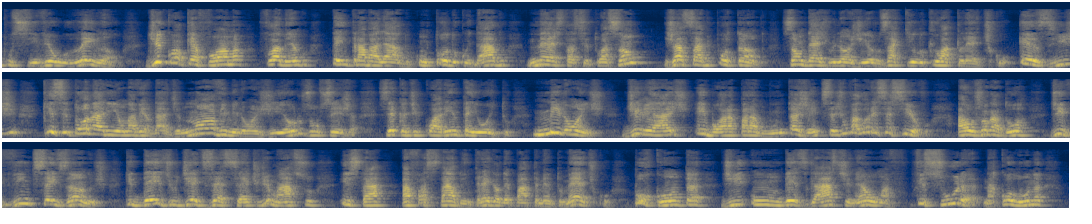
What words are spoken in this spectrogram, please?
possível leilão. De qualquer forma, Flamengo tem trabalhado com todo cuidado nesta situação. Já sabe, portanto, são 10 milhões de euros aquilo que o Atlético exige, que se tornariam, na verdade, 9 milhões de euros, ou seja, cerca de 48 milhões de reais, embora para muita gente seja um valor excessivo ao jogador de 26 anos, que desde o dia 17 de março está afastado, entregue ao departamento médico por conta de um desgaste, né, uma fissura na coluna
